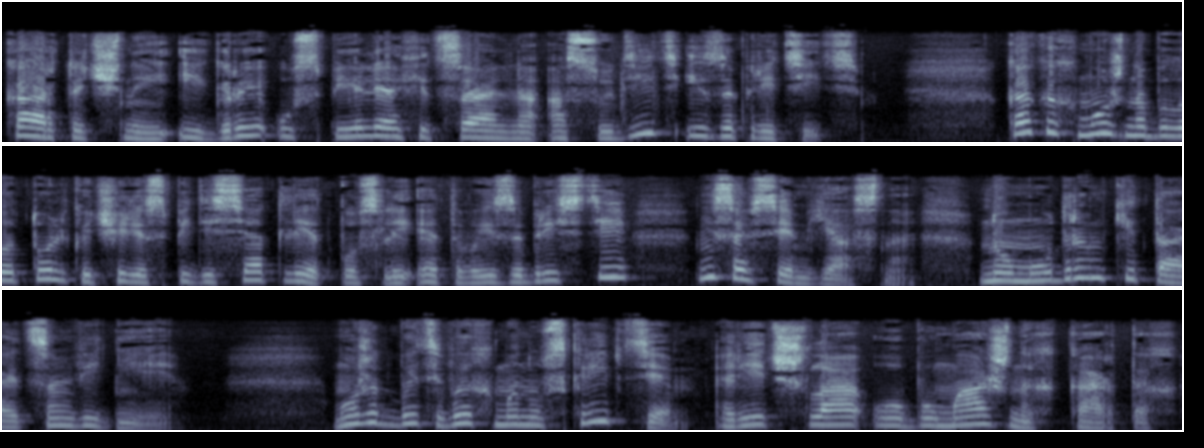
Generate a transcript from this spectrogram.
карточные игры успели официально осудить и запретить. Как их можно было только через 50 лет после этого изобрести, не совсем ясно, но мудрым китайцам виднее. Может быть, в их манускрипте речь шла о бумажных картах,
